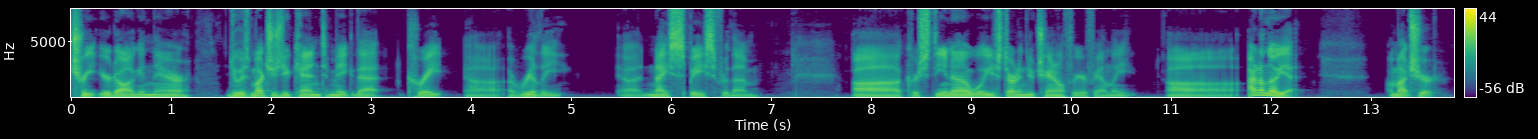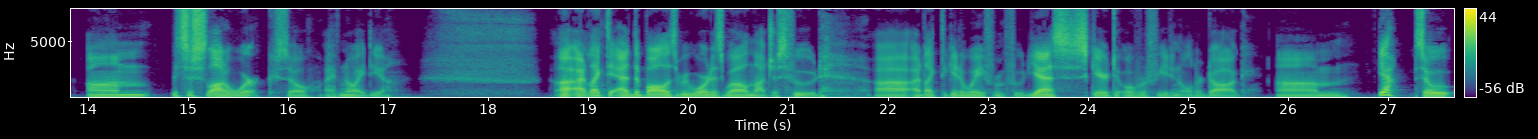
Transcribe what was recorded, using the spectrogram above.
treat your dog in there. Do as much as you can to make that crate uh, a really uh, nice space for them. Uh, Christina, will you start a new channel for your family? Uh, I don't know yet. I'm not sure. Um, it's just a lot of work, so I have no idea. Uh, I'd like to add the ball as a reward as well, not just food. Uh, I'd like to get away from food. Yes, scared to overfeed an older dog. Um, yeah, so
